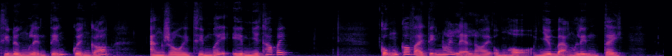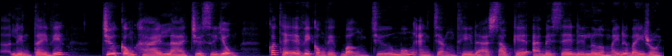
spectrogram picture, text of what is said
thì đừng lên tiếng quên góp, ăn rồi thì mới im như thóc ấy. Cũng có vài tiếng nói lẻ loi ủng hộ như bạn Linh Tây. Linh Tây viết, chưa công khai là chưa sử dụng, có thể vì công việc bận chứ muốn ăn chặn thì đã sao kê ABC để lừa mấy đứa bay rồi.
